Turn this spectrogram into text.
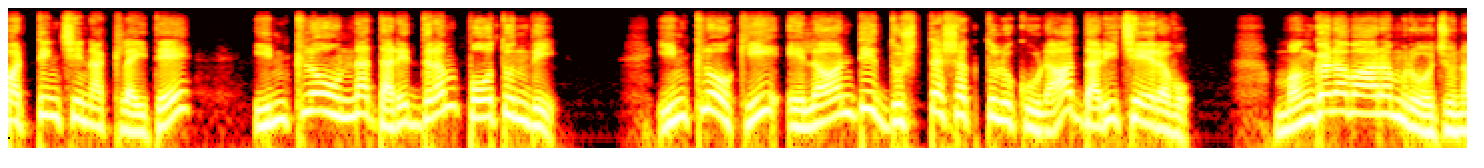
పట్టించినట్లయితే ఇంట్లో ఉన్న దరిద్రం పోతుంది. ఇంట్లోకి ఎలాంటి దుష్టశక్తులు కూడా దరిచేరవు. మంగళవారం రోజున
